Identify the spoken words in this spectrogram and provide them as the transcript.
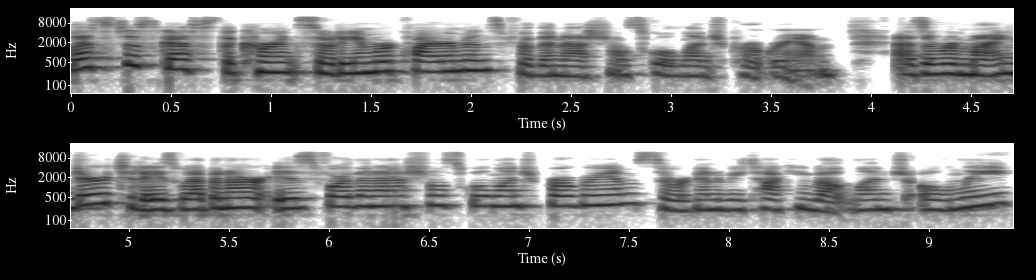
Let's discuss the current sodium requirements for the National School Lunch Program. As a reminder, today's webinar is for the National School Lunch Program, so we're going to be talking about lunch only.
